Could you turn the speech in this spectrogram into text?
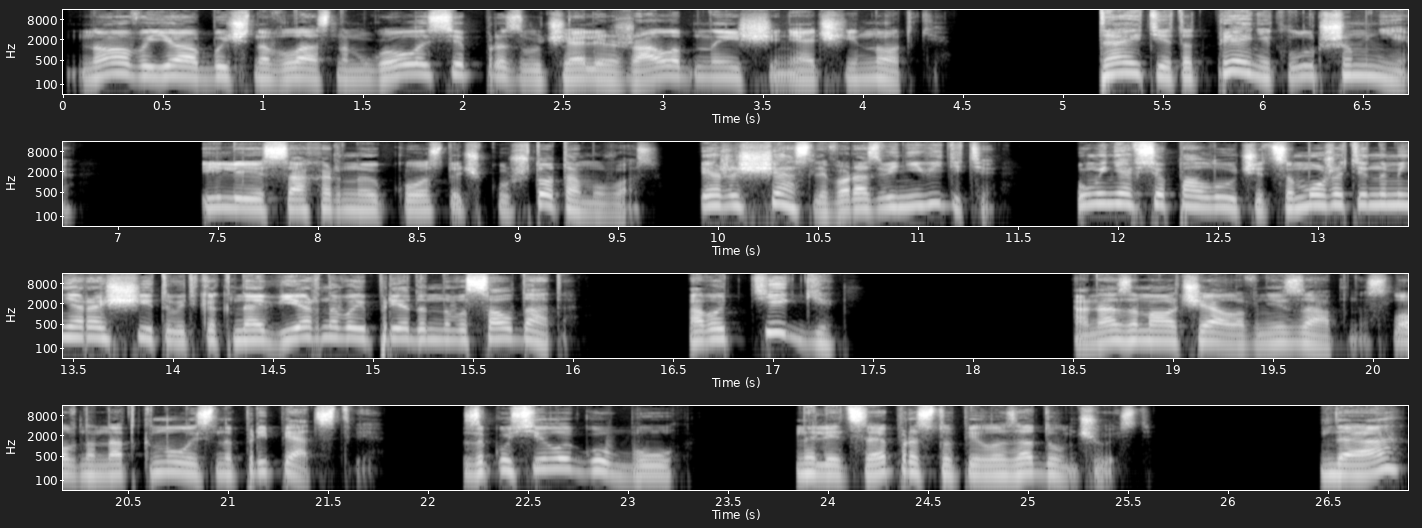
но в ее обычно властном голосе прозвучали жалобные щенячьи нотки. «Дайте этот пряник лучше мне. Или сахарную косточку, что там у вас? Я же счастлива, разве не видите? У меня все получится, можете на меня рассчитывать, как на верного и преданного солдата. А вот Тигги...» Она замолчала внезапно, словно наткнулась на препятствие. Закусила губу. На лице проступила задумчивость. «Да?»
